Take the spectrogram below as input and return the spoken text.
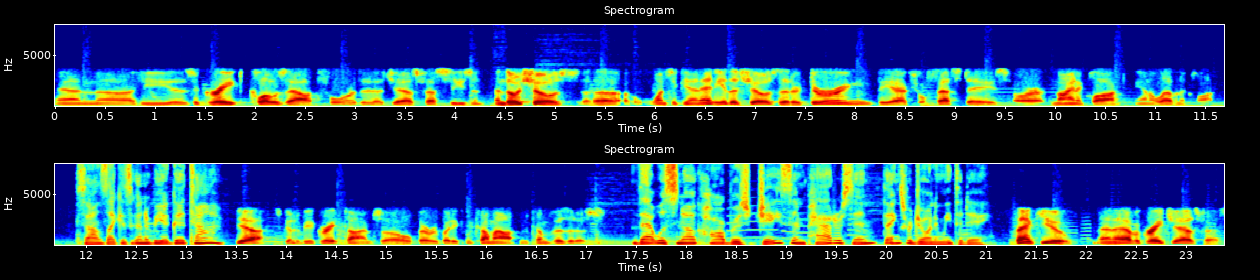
and uh, he is a great closeout for the Jazz Fest season. And those shows, uh, once again, any of the shows that are during the actual fest days are 9 o'clock and 11 o'clock. Sounds like it's going to be a good time. Yeah, it's going to be a great time. So I hope everybody can come out and come visit us. That was Snug Harbor's Jason Patterson. Thanks for joining me today. Thank you, and have a great Jazz Fest.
